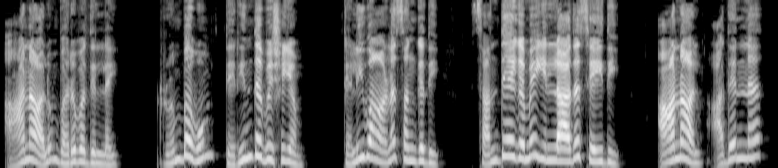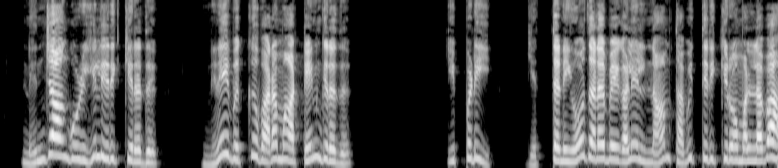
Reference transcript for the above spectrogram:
ஆனாலும் வருவதில்லை. ரொம்பவும் தெரிந்த விஷயம். தெளிவான சங்கதி. சந்தேகமே இல்லாத செய்தி. ஆனால் அதென்ன? நெஞ்சாங்குழியில் இருக்கிறது. நினைவுக்கு வரமாட்டேன்கிறது. இப்படி எத்தனையோ தடவைகளில் நாம் தவித்திருக்கிறோம் அல்லவா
